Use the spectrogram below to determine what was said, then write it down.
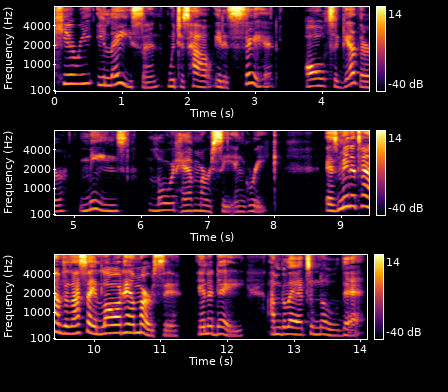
Kyrie eleison, which is how it is said, altogether means Lord have mercy in Greek. As many times as I say Lord have mercy in a day, I'm glad to know that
